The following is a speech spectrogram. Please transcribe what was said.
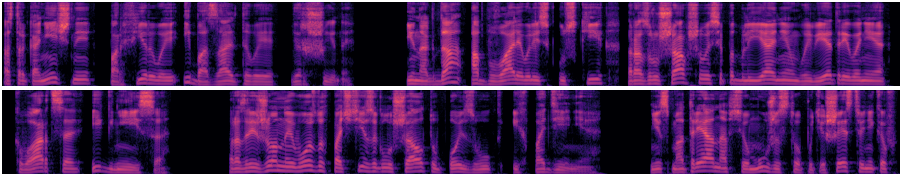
остроконечные порфировые и базальтовые вершины. Иногда обваливались куски разрушавшегося под влиянием выветривания кварца и гнейса. Разреженный воздух почти заглушал тупой звук их падения. Несмотря на все мужество путешественников,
